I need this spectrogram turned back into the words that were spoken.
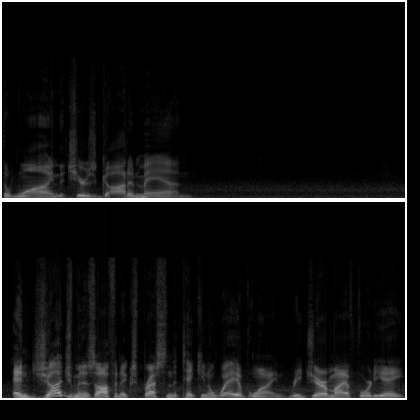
The wine that cheers God and man." And judgment is often expressed in the taking away of wine. Read Jeremiah 48.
